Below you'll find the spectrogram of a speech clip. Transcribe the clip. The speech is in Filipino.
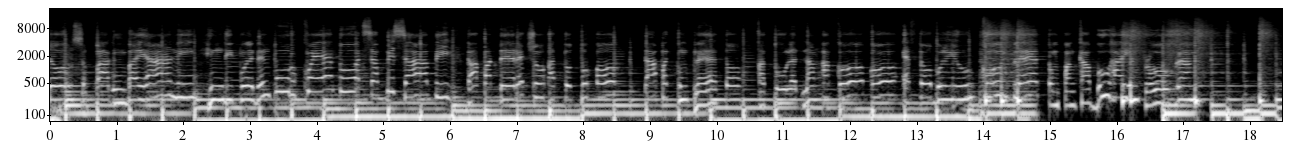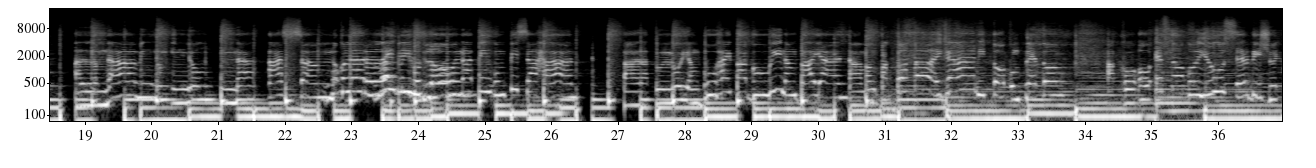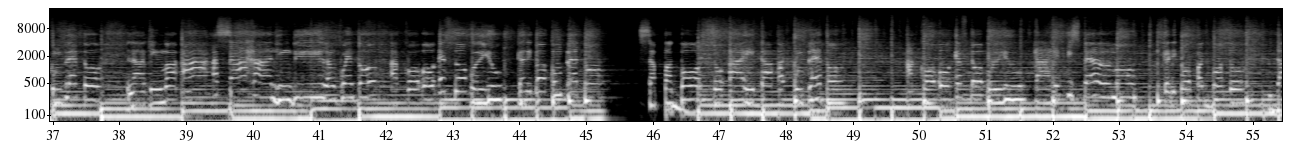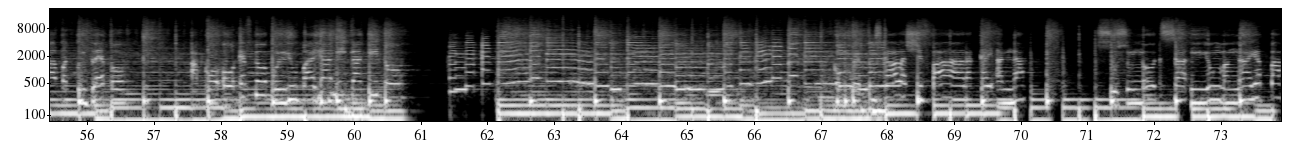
serbisyo sa bagong bayani Hindi pwedeng puro kwento at sabi-sabi. Dapat diretso at totoo Dapat kumpleto. Katulad ng ako OFW Kumpletong pangkabuhay ang program. Alam namin ng bayan. Tamang pagboto ay ganito kumpleto. Ako OFW, servisyo'y kumpleto. Laging maaasahan, hindi lang kwento. Ako OFW, ganito kumpleto. Sa pagboto ay dapat kumpleto. Ako OFW, kahit ispell mo Ganito pagboto, dapat kumpleto sa iyong mga Kumpletong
